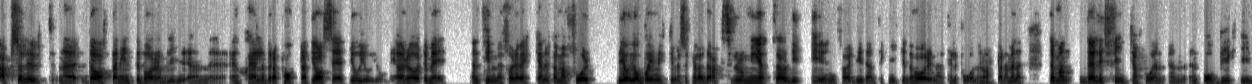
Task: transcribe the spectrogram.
absolut, när datan inte bara blir en, en självrapport, att jag säger att jo, jo, jo, jag rörde mig en timme förra veckan, utan man får vi jobbar ju mycket med så kallade accelerometrar och det är ungefär det är den tekniken du har i den här telefonen och mm. apparna, men där man väldigt fint kan få en, en, en objektiv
